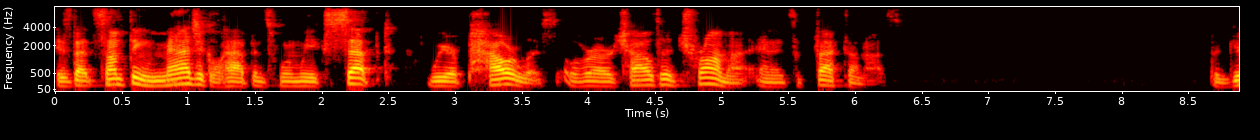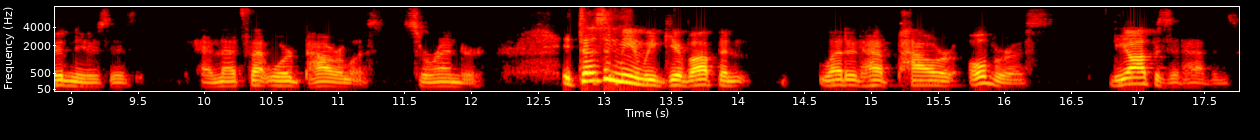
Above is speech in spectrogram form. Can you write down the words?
is that something magical happens when we accept we are powerless over our childhood trauma and its effect on us. The good news is and that's that word powerless, surrender. It doesn't mean we give up and let it have power over us. The opposite happens.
